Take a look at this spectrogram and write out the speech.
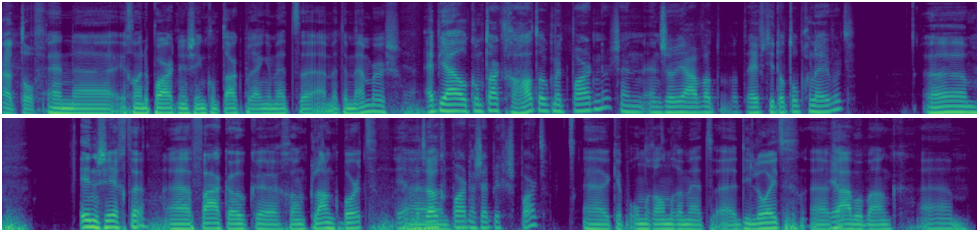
Ja, tof. En uh, gewoon de partners in contact brengen met, uh, met de members. Ja. Heb jij al contact gehad ook met partners? En, en zo ja, wat, wat heeft je dat opgeleverd? Um, inzichten. vaak ook gewoon klankbord. Ja, met welke ehm, partners heb je gespart? Ik heb onder andere met Deloitte, Rabobank. Um,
